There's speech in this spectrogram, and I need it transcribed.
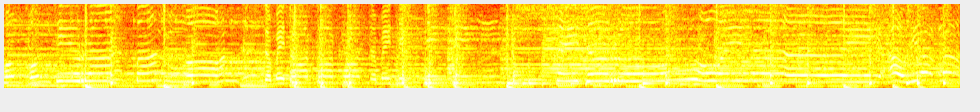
ของคนที่รักบางงอน จะไม่ทอดทอดทอดจะไม่ทิ้งทิ้งทิ้งให้เธอรู้ไว้เลย เอาเยอะเลย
